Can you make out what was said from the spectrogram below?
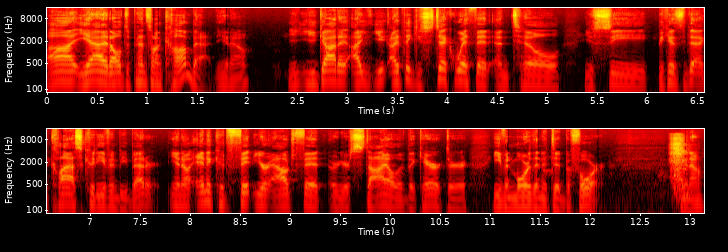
Uh, yeah, it all depends on combat. You know, you, you got to I you, I think you stick with it until you see because that class could even be better. You know, and it could fit your outfit or your style of the character even more than it did before. You know.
